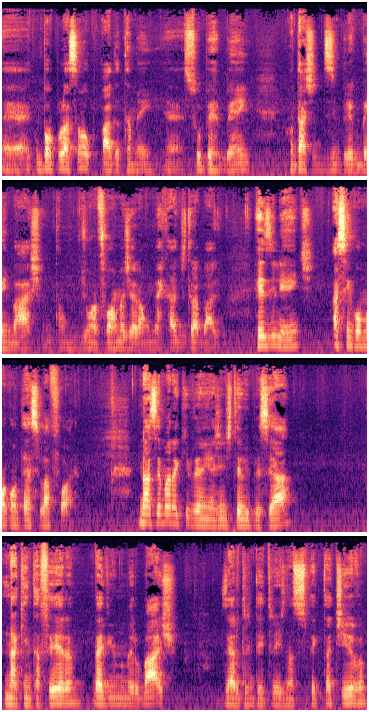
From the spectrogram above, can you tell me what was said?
é, com população ocupada também é, super bem, com taxa de desemprego bem baixa. Então, de uma forma geral, um mercado de trabalho resiliente, assim como acontece lá fora. Na semana que vem a gente tem o IPCA, na quinta-feira, vai vir um número baixo, 0,33 nossa expectativa.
